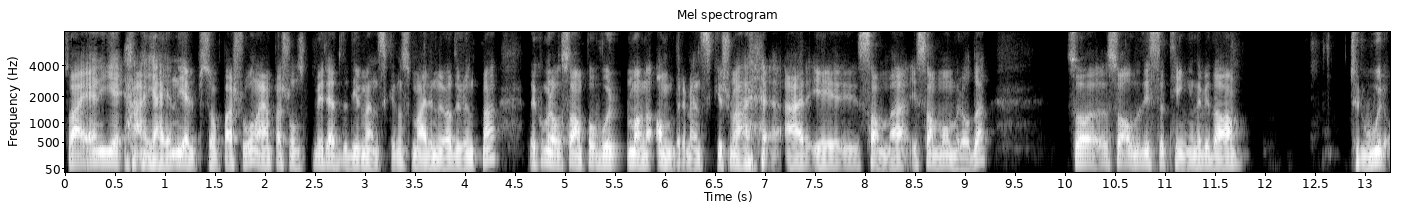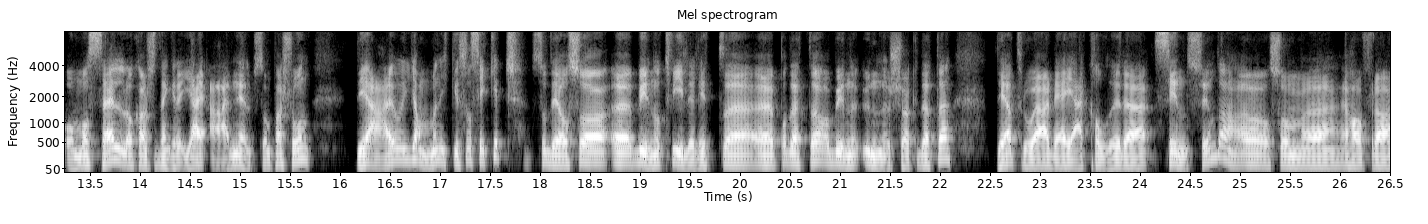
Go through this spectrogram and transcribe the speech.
Så er jeg, er jeg, en hjelpsom person, er jeg en person som vil redde de menneskene som er i nød rundt meg. Det kommer også an på hvor mange andre mennesker som er, er i, samme, i, samme, område. Så, så, alle disse tingene vi da tror om oss selv og kanskje tenker at jeg er en hjelpsom person, det er jo jammen ikke så sikkert. Så det å uh, begynne å tvile litt uh, på dette og begynne å undersøke dette, det tror jeg er det jeg kaller uh, sinnssyn, da, og som jeg har fra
